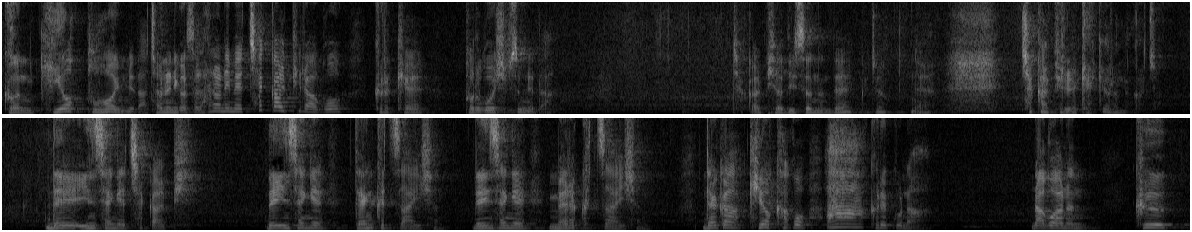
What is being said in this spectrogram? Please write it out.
그건 기억 부호입니다. 저는 이것을 하나님의 책갈피라고 그렇게 부르고 싶습니다. 책갈피 어디 있었는데, 그죠? 네. 책갈피를 이렇게 껴놓는 거죠. 내 인생의 책갈피, 내 인생의 Denkzeichen, 내 인생의 Merkzeichen, 내가 기억하고, 아, 그랬구나. 라고 하는 그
